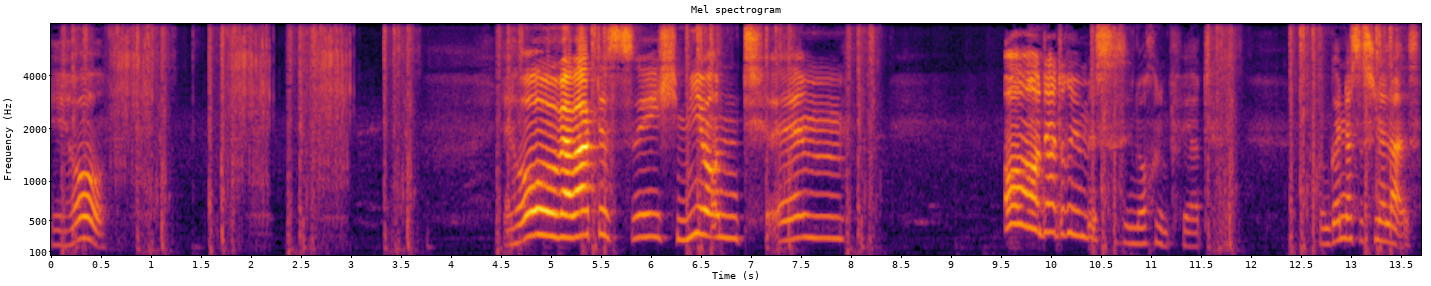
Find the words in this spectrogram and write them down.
Jo. Jo, wer wagt es sich? Mir und, ähm... Oh, da drüben ist noch ein Pferd. Komm, gönn, dass es schneller ist.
